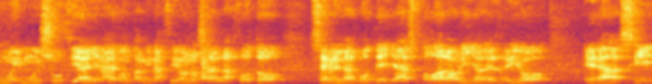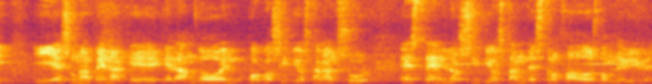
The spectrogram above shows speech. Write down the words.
muy muy sucia, llena de contaminación, o sea, en la foto se ven las botellas, toda la orilla del río era así y es una pena que quedando en pocos sitios tan al sur estén los sitios tan destrozados donde vive.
